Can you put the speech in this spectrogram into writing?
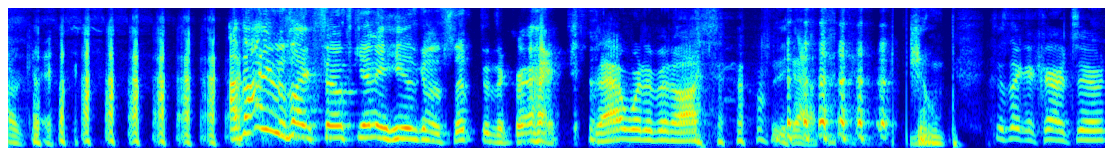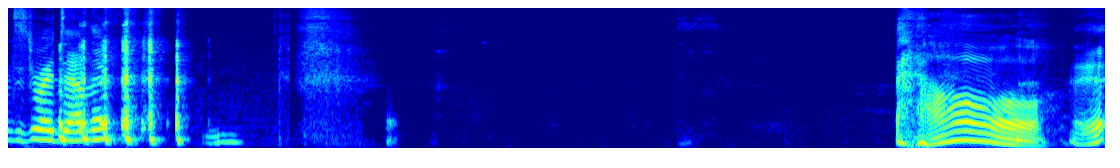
Okay. I thought he was like so skinny he was gonna slip through the crack. that would have been awesome. Yeah. Jump. just like a cartoon, just right down there. Oh, Yeah.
